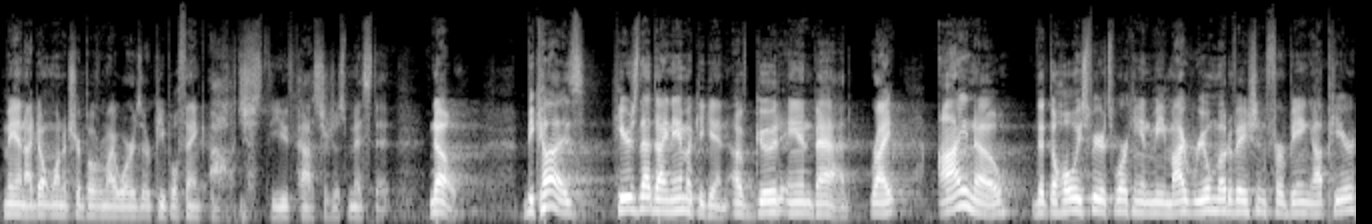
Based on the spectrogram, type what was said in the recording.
man, I don't want to trip over my words, or people think, oh, just the youth pastor just missed it. No, because here's that dynamic again of good and bad, right? I know that the Holy Spirit's working in me, my real motivation for being up here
